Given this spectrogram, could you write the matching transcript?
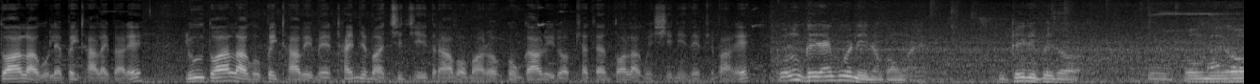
သွားလာကိုလည်းပိတ်ထားလိုက်ပါတယ်လူသွားလာကိုပိတ်ထားပေမဲ့ထိုင်းမြန်မာချစ်ကြည်တရားပေါ်မှာတော့ကုန်ကားတွေတော့ဖြတ်သန်းသွားလာခွင့်ရှိနေသေးဖြစ်ပါတယ်အကုန်လုံးဂိတ်တိုင်းပွင့်နေတော့ကောင်းပါတယ်ဒီဂိတ်တွေပိတ်တော့ဟိုပုံတွေရော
